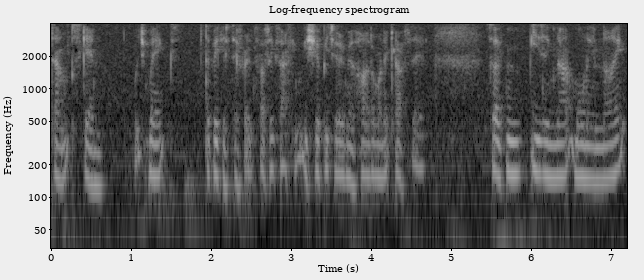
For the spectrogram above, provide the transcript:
damp skin, which makes the biggest difference. That's exactly what you should be doing with hyaluronic acid. So I've been using that morning and night.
